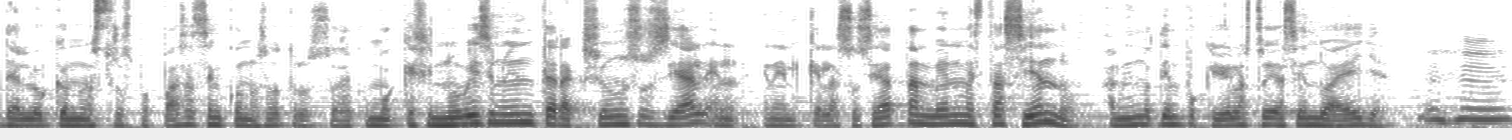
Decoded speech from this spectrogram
de lo que nuestros papás hacen con nosotros. O sea, como que si no hubiese una interacción social en, en el que la sociedad también me está haciendo, al mismo tiempo que yo la estoy haciendo a ella. Ujú.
